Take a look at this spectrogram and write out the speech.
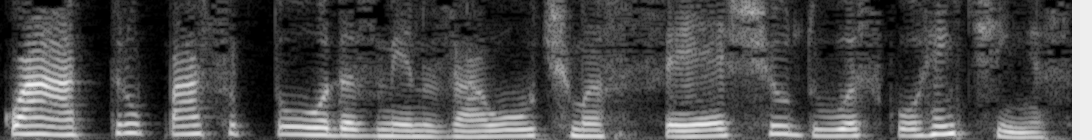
quatro. Passo todas menos a última, fecho duas correntinhas.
